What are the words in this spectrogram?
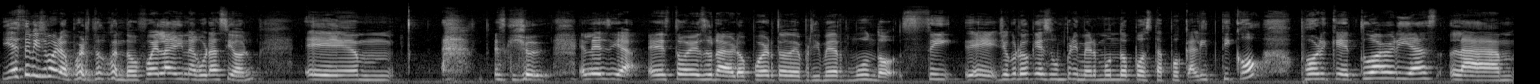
Y este mismo aeropuerto, cuando fue la inauguración, eh, es que yo, él decía, esto es un aeropuerto de primer mundo. Sí, eh, yo creo que es un primer mundo postapocalíptico porque tú abrías la...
